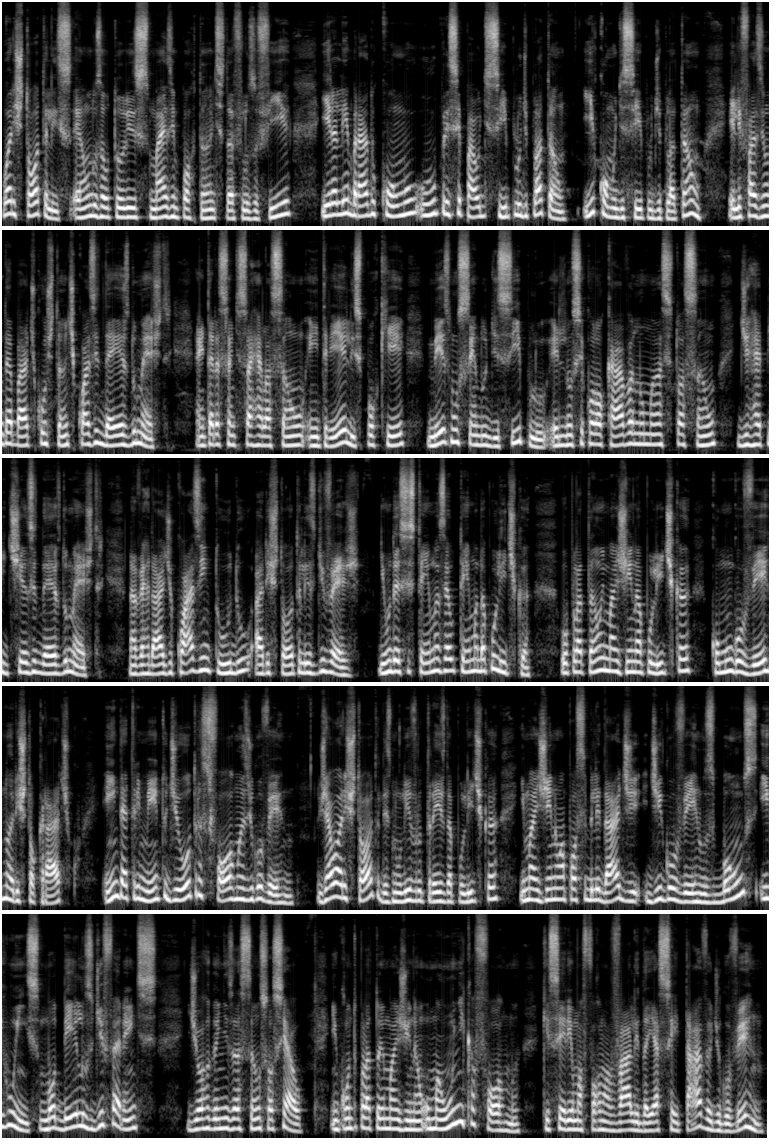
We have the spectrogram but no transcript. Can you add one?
O Aristóteles é um dos autores mais importantes da filosofia e ele é lembrado como o principal discípulo de Platão. E como discípulo de Platão, ele fazia um debate constante com as ideias do mestre. É interessante essa relação entre eles porque, mesmo sendo um discípulo, ele não se colocava numa situação de repetir as ideias do mestre. Na verdade, quase em tudo, Aristóteles diverge. E um desses temas é o tema da política. O Platão imagina a política como um governo aristocrático em detrimento de outras formas de governo. Já o Aristóteles, no livro 3 da Política, imagina uma possibilidade de governos bons e ruins, modelos diferentes de organização social. Enquanto Platão imagina uma única forma, que seria uma forma válida e aceitável de governo,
